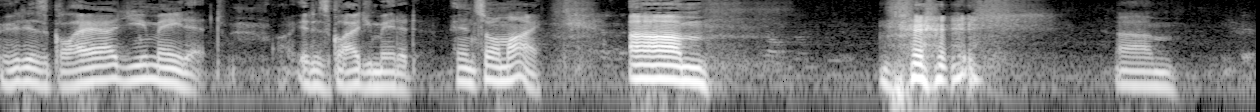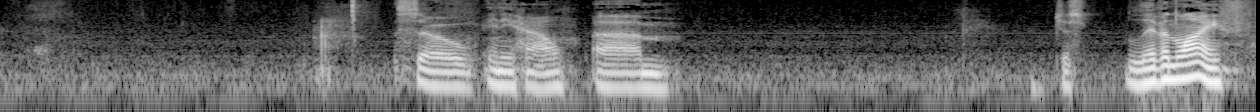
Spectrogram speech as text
it is glad you made it. It is glad you made it, and so am I. Um, um, so anyhow, um, just living life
